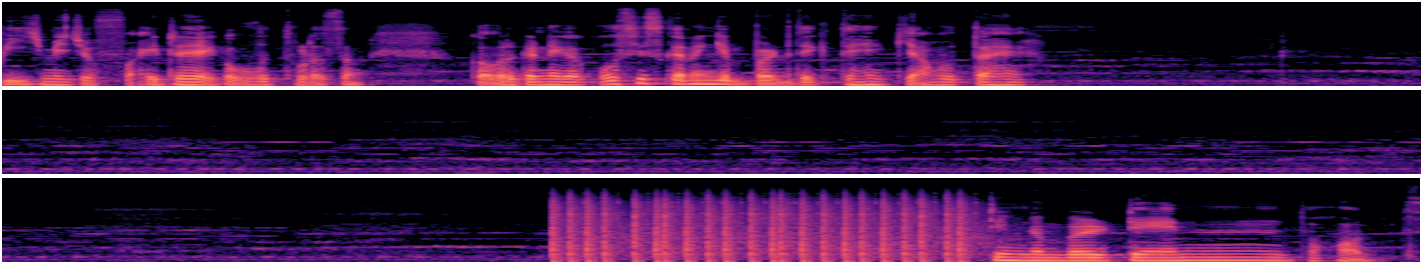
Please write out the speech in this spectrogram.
बीच में जो फाइट रहेगा, वो थोड़ा सा कवर करने का कोशिश करेंगे बट देखते हैं क्या होता है। टीम नंबर टेन बहुत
